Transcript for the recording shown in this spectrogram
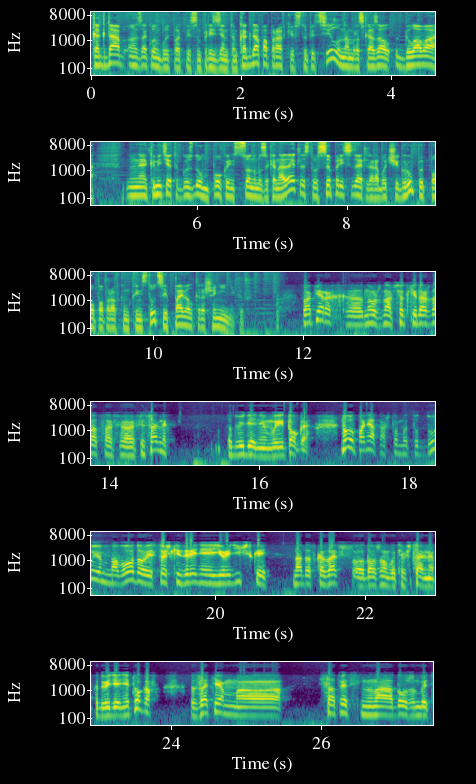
Когда а, закон будет подписан президентом, когда поправки вступят в силу, нам рассказал глава Комитета Госдумы по конституционному законодательству, сопредседатель рабочей группы по поправкам Конституции Павел Крашенинников. Во-первых, э, нужно все-таки дождаться официальных подведением итога. Ну, понятно, что мы тут дуем на воду, и с точки зрения юридической надо сказать, что должно быть официальное подведение итогов. Затем, э, соответственно, должен быть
